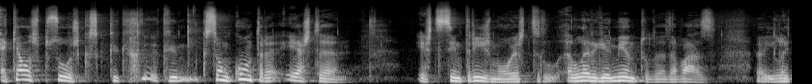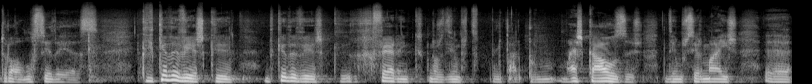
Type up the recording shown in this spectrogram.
aquelas pessoas que, que, que, que são contra esta, este centrismo ou este alargamento da, da base uh, eleitoral do CDS, que de cada vez que de cada vez que referem que nós devemos lutar por mais causas, devemos ser mais uh,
